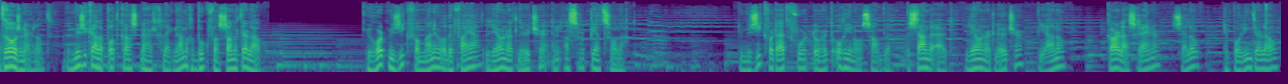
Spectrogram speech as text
Het Rozeneiland, een muzikale podcast naar het gelijknamige boek van Sanne Terlouw. U hoort muziek van Manuel de Falla, Leonard Leutscher en Astor Piazzolla. De muziek wordt uitgevoerd door het Orion Ensemble, bestaande uit Leonard Leutscher, piano, Carla Schreiner, cello en Pauline Terlouw,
